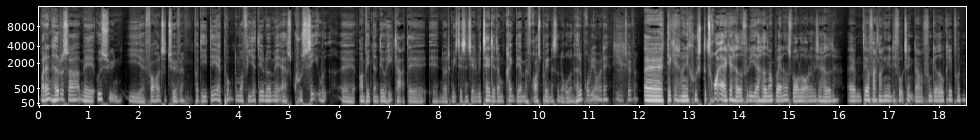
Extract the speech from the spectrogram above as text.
Hvordan havde du så med udsyn i uh, forhold til tøffe? Fordi det er punkt nummer fire, det er jo noget med at kunne se ud uh, om vinteren. Det er jo helt klart uh, noget af det mest essentielle. Vi talte lidt omkring det her med frost på indersiden af ruden. Havde du problemer med det i tøffe? Øh, det kan jeg simpelthen ikke huske. Det tror jeg ikke, jeg havde, fordi jeg havde nok vandet over det, hvis jeg havde det. Øh, det var faktisk nok en af de få ting, der fungerede okay på den.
